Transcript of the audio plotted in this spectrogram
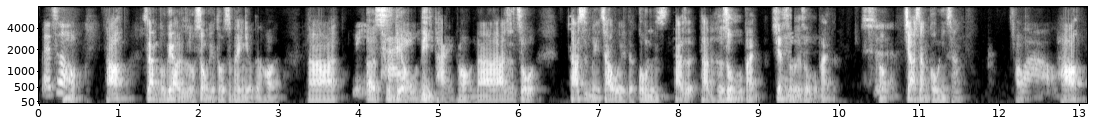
没错。好，这档股票我送给投资朋友的哈。那二四六立台哈，那他是做，他是美超维的供应，他是他的合作伙伴，现在是合作伙伴的。是。加上供应商。哇哦。好，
